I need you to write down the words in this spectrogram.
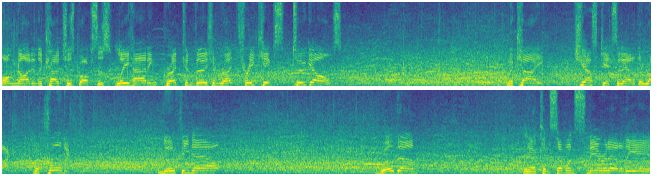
Long night in the coaches' boxes. Leigh Harding, great conversion rate, three kicks, two goals. McKay just gets it out of the ruck. McCormick. Murphy now. Well done. Now, can someone snare it out of the air?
